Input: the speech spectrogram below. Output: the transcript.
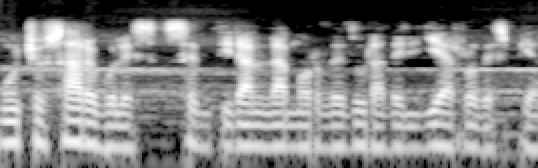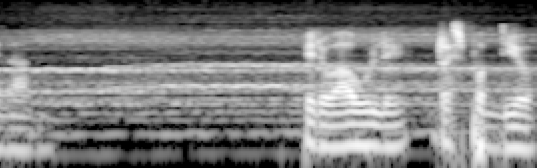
muchos árboles sentirán la mordedura del hierro despiadado. Pero Aule respondió,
